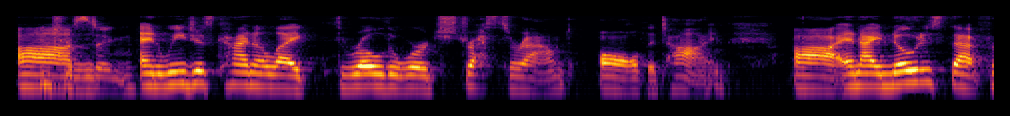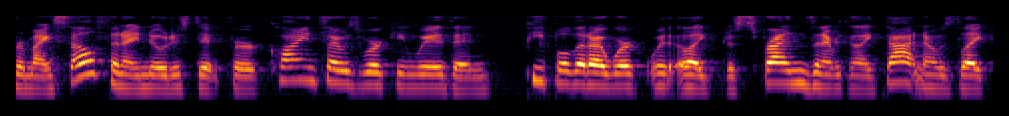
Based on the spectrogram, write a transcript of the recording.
Um, Interesting. And we just kind of like throw the word stress around all the time. Uh, and I noticed that for myself and I noticed it for clients I was working with and people that I work with, like just friends and everything like that. And I was like,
